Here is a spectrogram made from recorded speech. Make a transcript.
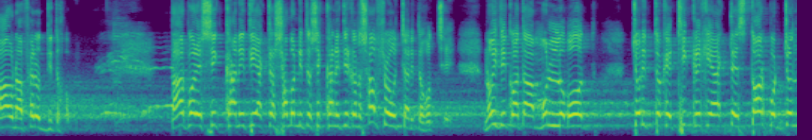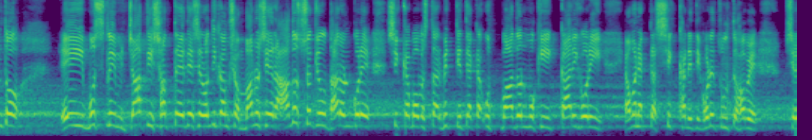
পাওনা ফেরত দিতে হবে। তারপরে শিক্ষানীতি, একটা সমন্বিত শিক্ষানীতির কথা সবসময় উচ্চারিত হচ্ছে। নৈতিকতা, মূল্যবোধ, চরিত্রকে ঠিক রেখে একটা স্তর পর্যন্ত এই মুসলিম জাতি সত্ত্বে দেশের অধিকাংশ মানুষের আদর্শকেও ধারণ করে শিক্ষা ব্যবস্থার ভিত্তিতে একটা উৎপাদনমুখী কারিগরি এমন একটা শিক্ষানীতি গড়ে তুলতে হবে। সে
